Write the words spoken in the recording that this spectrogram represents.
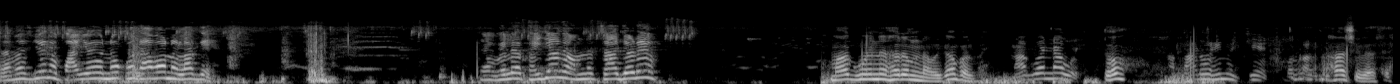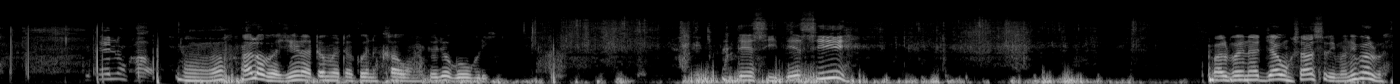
રમેશ ગયો ને પાયો નોખો થવાનો લાગે. વેલા થઈ જાય ને અમને સા જડે? માગવું એને હરમ ના હોય કાં ભાઈ? માગવા ના હોય? તો? આ પાડોશીનું છે હાસી વાત છે. હાલો ભાઈ ઝીણા ટમેટા કોઈને ખાવું હોય તો જો ગોગડી. દેશી દેશી. પાલભાઈ ને જાવું સાસરીમાં નહીં પાલભાઈ?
